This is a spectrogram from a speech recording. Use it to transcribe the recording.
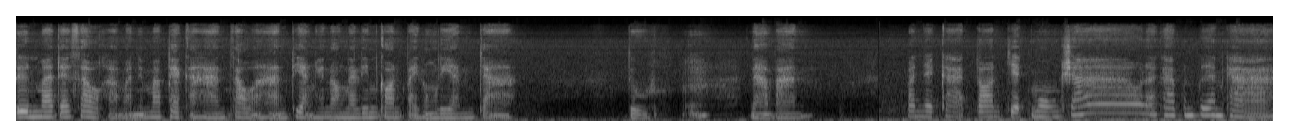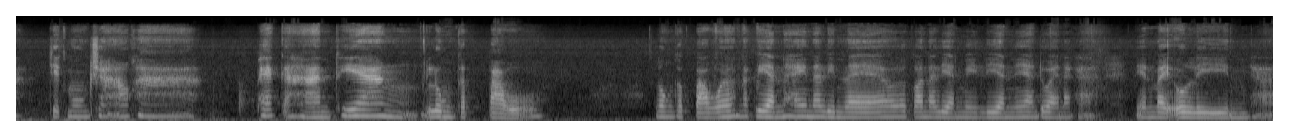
ตื่นมาแต่เช้าค่ะวันนี้มาแพ็กอาหารเช้าอาหารเที่ยงให้น้องนารินก่อนไปโรงเรียนจ้าดูหน้าบ้าน บรรยากาศตอนเจ็ดโมงเช้านะคะเพื่อนๆค่ะเจ็ดโมงเช้าค่ะ แพ็คอาหารเที่ยงลงกระเป๋า ลงกระเป๋านักเรียนให้นารินแล้ว แล้วก็นักเรียนมีเรียนเนี่ยด้วยนะคะ เรียนไวโอลินค่ะ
